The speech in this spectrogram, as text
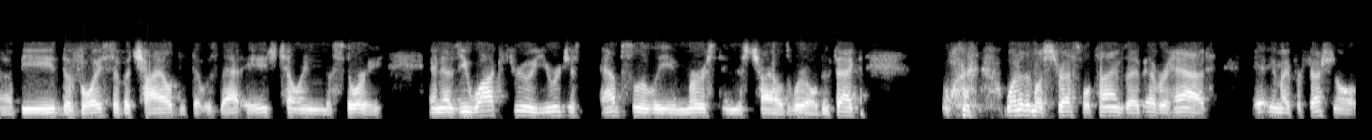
uh, be the voice of a child that, was that age telling the story. And as you walk through, you were just absolutely immersed in this child's world. In fact, one of the most stressful times I've ever had in my professional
